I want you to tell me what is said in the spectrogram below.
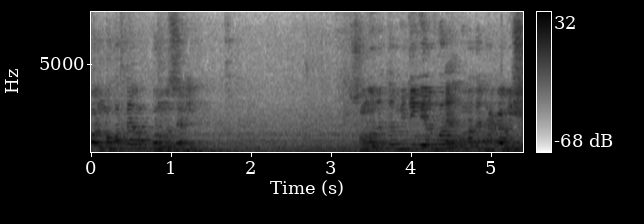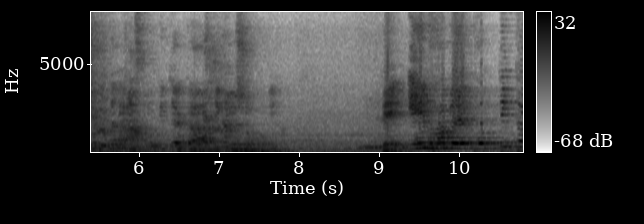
কর্মকর্তা এবং কর্মচারী। সমন্বিত মিটিং এর পরে ওনাদের ঢাকা বিশ্ববিদ্যালয় আজকেও কিন্তু একটা ডিক্লারেশন হবে। এইভাবে প্রত্যেকটা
